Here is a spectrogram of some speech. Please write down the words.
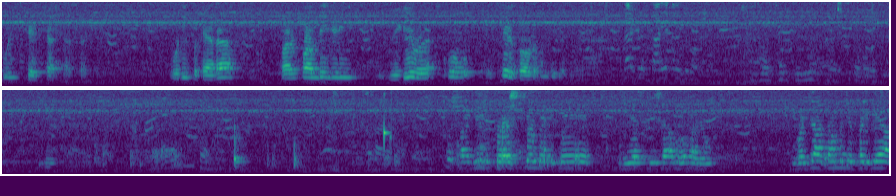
ਕੋਈ ਛੇੜਛਾੜ ਕਰ ਸਕਦੇ। ਉਹਦੀ ਬਕਾਇਦਾ ਪਲ ਪਲ ਦੀ ਜਿਹੜੀ ਵੀਡੀਓ ਹੈ ਉਹ ਇੱਥੇ ਰਿਕਾਰਡ ਹੁੰਦੀ ਹੈ। ਜੀ। ਸਾਡੀ ਰਿਕੁਐਸਟ ਜੋ ਮਿਲ ਕੇ ਡੀਐਸਪੀ ਸਾਹਿਬ ਹੋਰਾਂ ਨੂੰ ਵੱਡਾ ਕੰਮ ਨਿਪਟ ਗਿਆ।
